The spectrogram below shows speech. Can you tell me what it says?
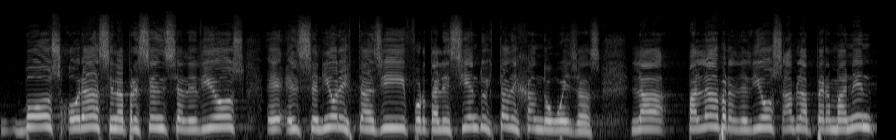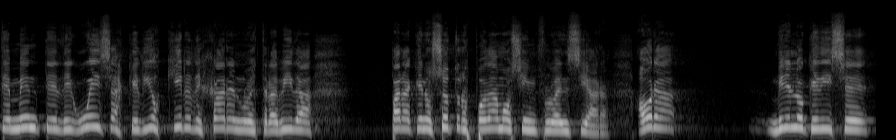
vos orás en la presencia de Dios, eh, el Señor está allí fortaleciendo y está dejando huellas. La palabra de Dios habla permanentemente de huellas que Dios quiere dejar en nuestra vida para que nosotros podamos influenciar. Ahora, miren lo que dice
